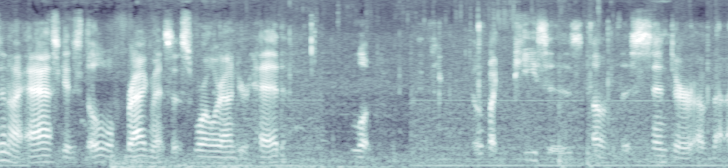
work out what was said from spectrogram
reason I ask is the little fragments that swirl around your head look look like pieces of the center of that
